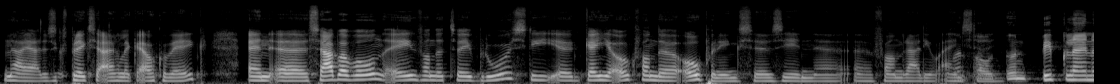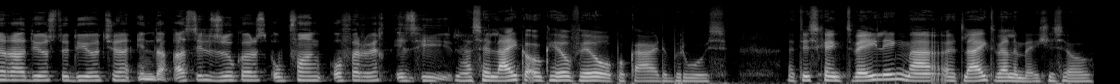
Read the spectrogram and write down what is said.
nou ja, dus ik spreek ze eigenlijk elke week. En eh Sabawon, een van de twee broers, die eh, ken je ook van de openingszin van Radio Einstein. Vanuit een piepkleine radiostudiootje in de asielzoekersopvang Overwicht is hier. Nou, ze lijken ook heel veel op elkaar, de broers. Het is geen tweeling, maar het lijkt wel een beetje zo.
